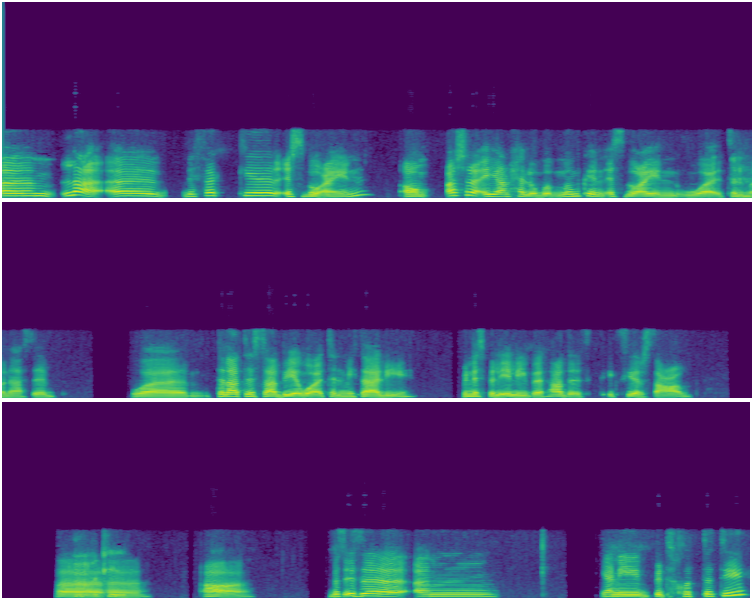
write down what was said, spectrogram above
أم لا أه بفكر أسبوعين. أو عشرة أيام حلو ممكن أسبوعين وقت المناسب. وثلاثة أسابيع وقت المثالي بالنسبة لي بس هذا كثير صعب. ف... آه أكيد. آه. بس إذا أم يعني بتخططي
